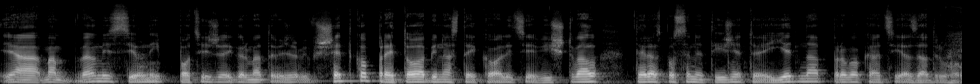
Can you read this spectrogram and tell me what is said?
ja mám veľmi silný pocit, že Igor Matovič robí všetko preto, aby nás tej koalície vyštval. Teraz posledné týždne to je jedna provokácia za druhou.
